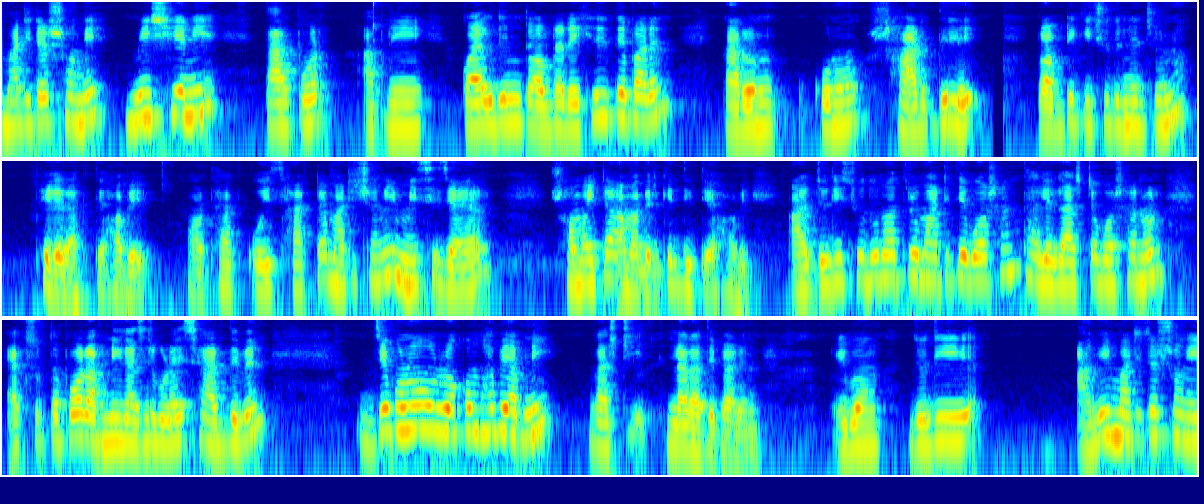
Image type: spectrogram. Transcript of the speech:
মাটিটার সঙ্গে মিশিয়ে নিয়ে তারপর আপনি কয়েকদিন টবটা রেখে দিতে পারেন। কারণ কোনো সার দিলে টবটি কিছুদিনের জন্য ফেলে রাখতে হবে। অর্থাৎ ওই সারটা মাটির সঙ্গে মিশে যাওয়ার সময়টা আমাদেরকে দিতে হবে। আর যদি শুধুমাত্র মাটিতে বসান, তাহলে গাছটা বসানোর এক সপ্তাহ পর আপনি গাছের গোড়ায় সার দেবেন। যে কোনো রকমভাবে আপনি গাছটি লাগাতে পারেন। এবং যদি আগেই মাটিটার সঙ্গে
